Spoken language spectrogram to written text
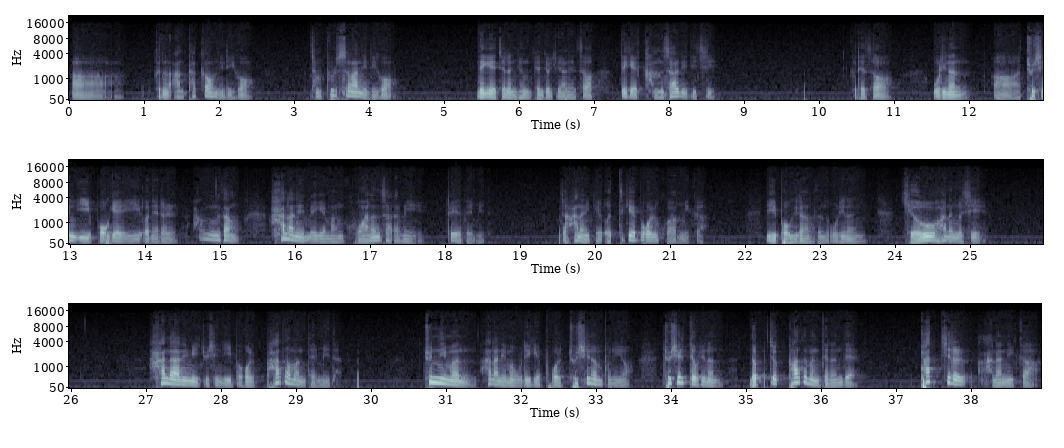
어, 그건 안타까운 일이고, 참 불쌍한 일이고, 내게 저런 형편조지 안에서 내게 감사할 일이지. 그래서 우리는 어, 주신 이 복의 이 은혜를 항상 하나님에게만 구하는 사람이 되어야 됩니다. 자, 하나님께 어떻게 복을 구합니까? 이 복이라는 것은 우리는 겨우 하는 것이 하나님이 주신 이 복을 받으면 됩니다. 주님은 하나님은 우리에게 복을 주시는 분이요. 주실 때 우리는 넙적 받으면 되는데 받지를 않으니까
